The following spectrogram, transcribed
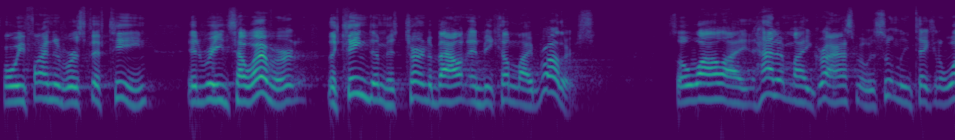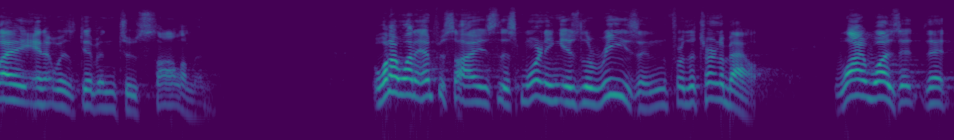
for we find in verse 15, it reads, However, the kingdom has turned about and become my brother's. So while I had it in my grasp, it was certainly taken away and it was given to Solomon. What I want to emphasize this morning is the reason for the turnabout. Why was it that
